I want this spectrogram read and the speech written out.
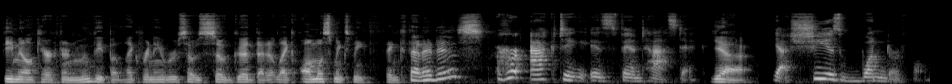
female character in a movie, but like Renee Russo is so good that it like almost makes me think that it is. Her acting is fantastic. Yeah, Yeah, she is wonderful.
